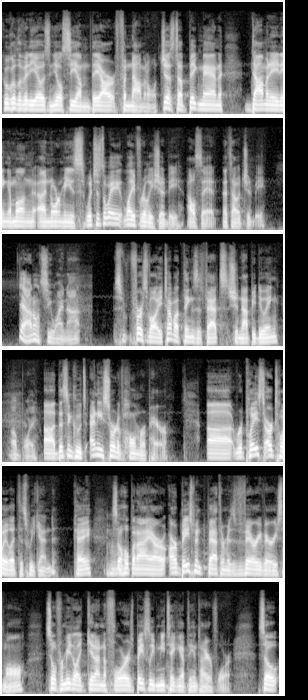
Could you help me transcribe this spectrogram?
Google the videos, and you'll see them. They are phenomenal. Just a big man dominating among uh, normies, which is the way life really should be. I'll say it. That's how it should be. Yeah, I don't see why not. First of all, you talk about things that fats should not be doing. Oh boy. Uh, this includes any sort of home repair. Uh, replaced our toilet this weekend. Okay, so Hope and I are our basement bathroom is very very small. So for me to like get on the floor is basically me taking up the entire floor. So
